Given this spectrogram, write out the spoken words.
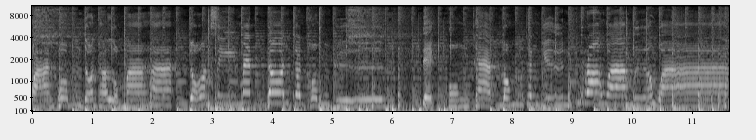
วานผมโดนถล่มมา โดนสี่เม็ดโดนจนขมคืน เด็กหงแทบล้มทั้งยืน เพราะว่าเมื่อวาน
